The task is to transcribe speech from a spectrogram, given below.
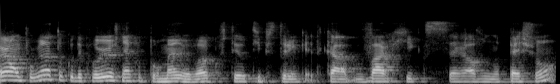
Реално погледнато, ако декларираш някаква променлива, ако ще е от тип string, е така var x е равно на pesho,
